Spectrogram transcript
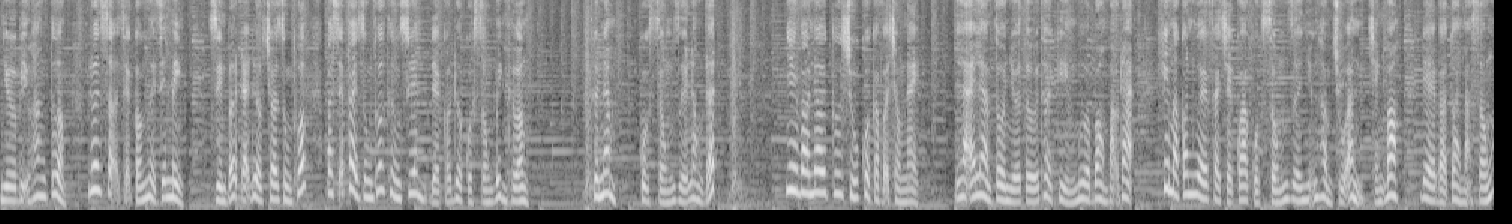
như bị hoang tưởng, luôn sợ sẽ có người giết mình. Gilbert đã được cho dùng thuốc và sẽ phải dùng thuốc thường xuyên để có được cuộc sống bình thường. Thứ năm, cuộc sống dưới lòng đất. Nhìn vào nơi cư trú của cặp vợ chồng này, lại làm tôi nhớ tới thời kỳ mưa bom bão đạn khi mà con người phải trải qua cuộc sống dưới những hầm trú ẩn tránh bom để bảo toàn mạng sống.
